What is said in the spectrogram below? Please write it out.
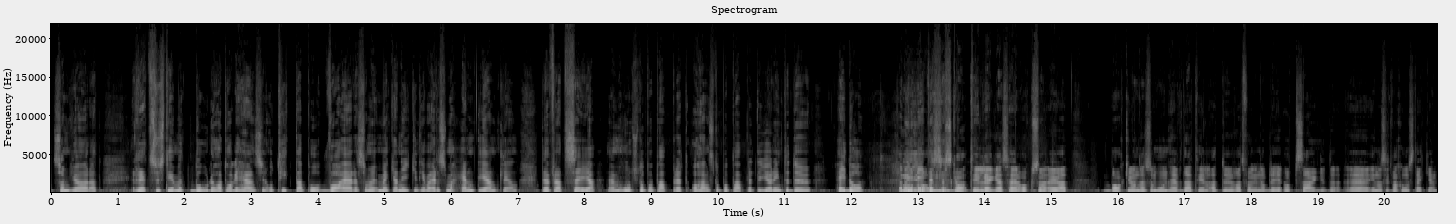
som gör att rättssystemet borde ha tagit hänsyn och tittat på vad är det som är mekaniken till, vad är det som har hänt egentligen? Därför att säga, nej men hon står på pappret och han står på pappret, det gör inte du. Hej då! Ja, Det men- är lite och, så- och ska tilläggas här också är ju att bakgrunden som hon hävdar till att du var tvungen att bli uppsagd eh, inom situationstecken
